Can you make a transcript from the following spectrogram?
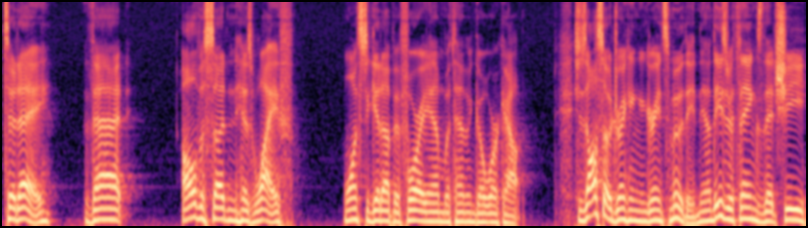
today that all of a sudden his wife wants to get up at 4 a.m. with him and go work out. She's also drinking a green smoothie. Now, these are things that she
